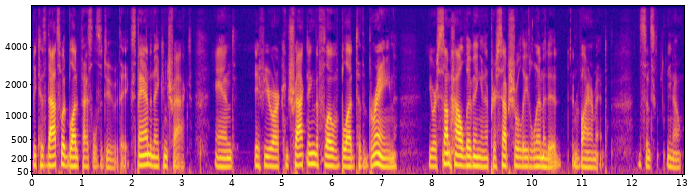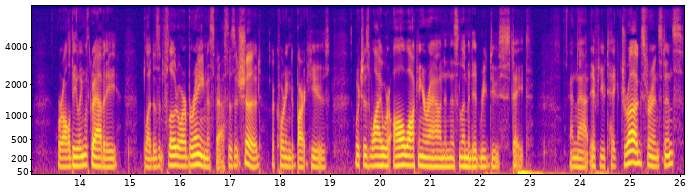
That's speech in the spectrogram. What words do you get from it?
because that's what blood vessels do. They expand and they contract. And if you are contracting the flow of blood to the brain, you are somehow living in a perceptually limited environment. Since, you know, we're all dealing with gravity, blood doesn't flow to our brain as fast as it should, according to Bart Huges, which is why we're all walking around in this limited, reduced state. And that if you take drugs, for instance,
